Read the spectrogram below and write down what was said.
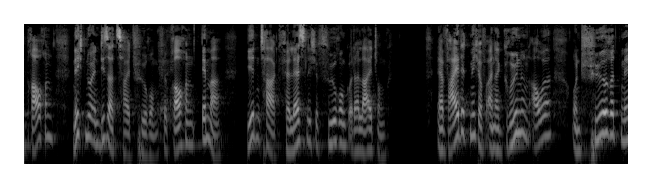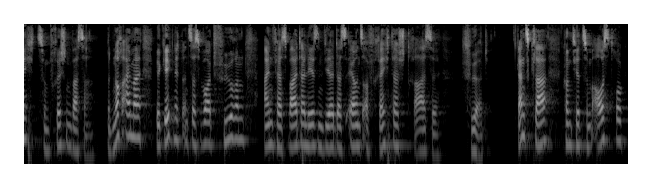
brauchen nicht nur in dieser Zeit Führung, wir brauchen immer, jeden Tag verlässliche Führung oder Leitung. Er weidet mich auf einer grünen Aue und führet mich zum frischen Wasser. Und noch einmal begegnet uns das Wort führen. Ein Vers weiter lesen wir, dass er uns auf rechter Straße führt. Ganz klar kommt hier zum Ausdruck,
